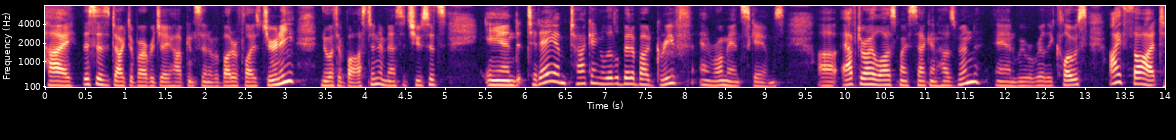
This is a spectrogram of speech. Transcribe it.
Hi, this is Dr. Barbara J. Hopkinson of A Butterfly's Journey, north of Boston in Massachusetts. And today I'm talking a little bit about grief and romance scams. Uh, after I lost my second husband and we were really close, I thought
